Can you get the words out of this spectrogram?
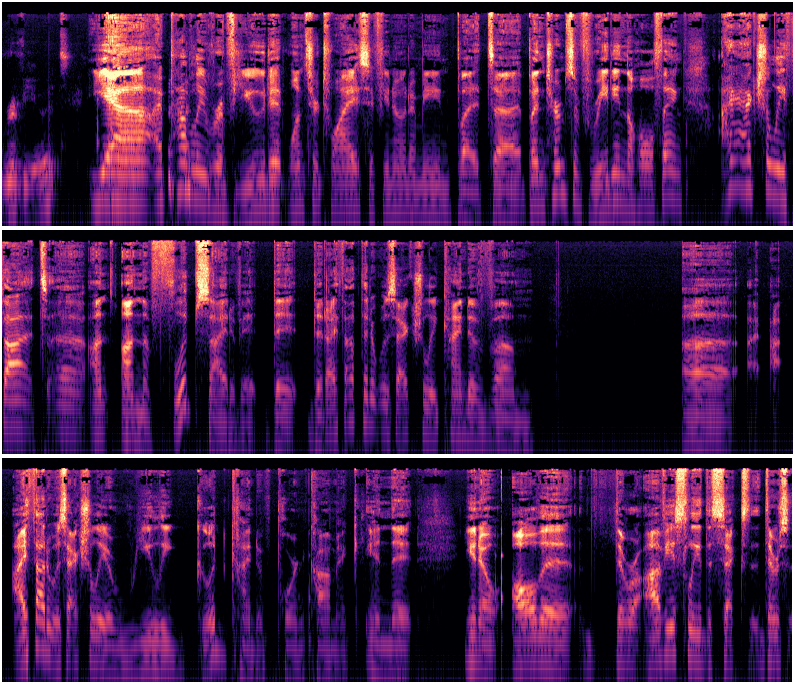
review it? Yeah, I probably reviewed it once or twice, if you know what I mean. But uh, but in terms of reading the whole thing, I actually thought uh, on on the flip side of it that that I thought that it was actually kind of. Um, uh, I, I thought it was actually a really good kind of porn comic in that, you know, all the there were obviously the sex there's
